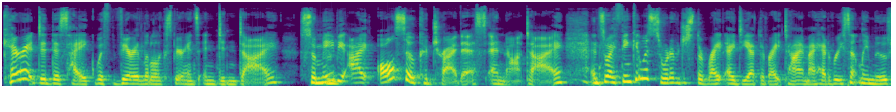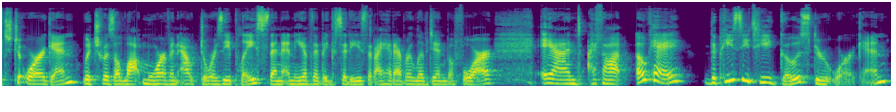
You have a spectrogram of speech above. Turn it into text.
Carrot did this hike with very little experience and didn't die. So maybe mm. I also could try this and not die. And so I think it was sort of just the right idea at the right time. I had recently moved to Oregon, which was a lot more of an outdoorsy place than any of the big cities that I had ever lived in before. And I thought, okay, the PCT goes through Oregon.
